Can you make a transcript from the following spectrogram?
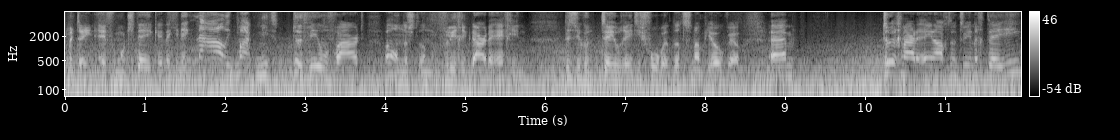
meteen even moet steken. Dat je denkt, nou, ik maak niet te veel vaart. Anders dan vlieg ik daar de heg in. Dit is natuurlijk een theoretisch voorbeeld, dat snap je ook wel. Um, terug naar de 128 Ti.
